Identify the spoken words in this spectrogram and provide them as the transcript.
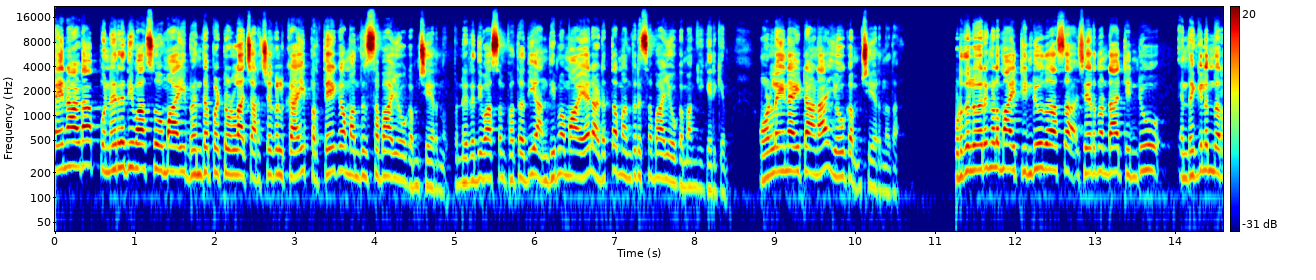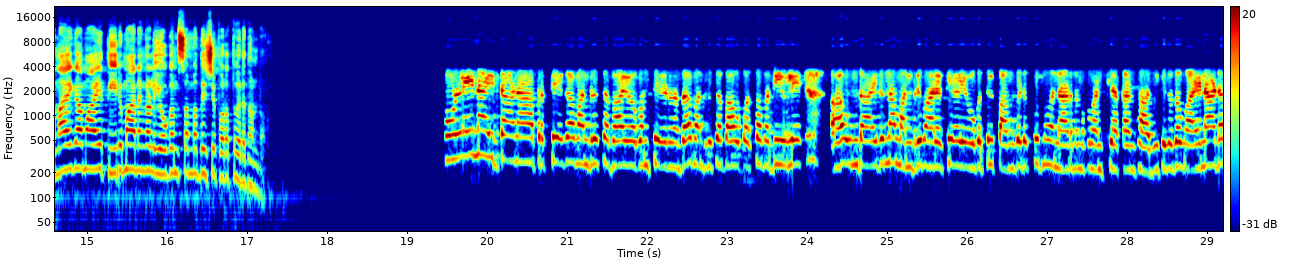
വയനാട് പുനരധിവാസവുമായി ബന്ധപ്പെട്ടുള്ള ചർച്ചകൾക്കായി പ്രത്യേക മന്ത്രിസഭാ യോഗം ചേർന്നു. പുനരധിവാസം പദ്ധതി അന്തിമമായാൽ അടുത്ത മന്ത്രിസഭാ യോഗം അംഗീകരിക്കും. ഓൺലൈനായിട്ടാണ് യോഗം ചേർന്നത്. കൂടുതൽ വിവരങ്ങളുമായി ടിൻഡു ദാസ് ചേർന്നുണ്ട്. ടിൻഡു എന്തെങ്കിലും നിർണായകമായ തീരുമാനങ്ങൾ യോഗം സംബന്ധിച്ച് പുറത്തു വരുന്നുണ്ടോ ഓൺലൈനായിട്ടാണ് പ്രത്യേക മന്ത്രിസഭാ യോഗം ചേരുന്നത്. മന്ത്രിസഭാ ഉപസമിതിയിലെ ഉണ്ടായിരുന്ന മന്ത്രിമാരൊക്കെ യോഗത്തിൽ പങ്കെടുക്കുന്നു എന്നാണ് നമുക്ക് മനസ്സിലാക്കാൻ സാധിക്കുന്നത്. വയനാട്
